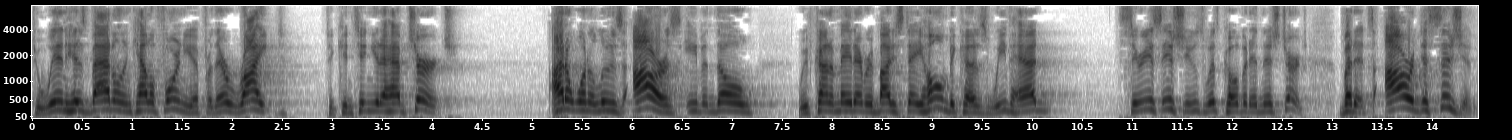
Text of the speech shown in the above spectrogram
to win his battle in California for their right to continue to have church. I don't want to lose ours, even though we've kind of made everybody stay home because we've had serious issues with COVID in this church. But it's our decision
